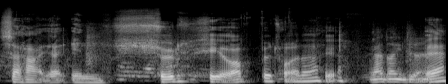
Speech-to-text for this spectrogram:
Så har jeg en sølv heroppe, tror jeg, der er her. Ja, der er en der. Ja,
